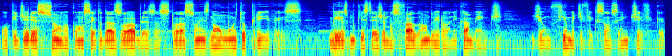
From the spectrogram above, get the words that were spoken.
O que direciona o conceito das obras a situações não muito críveis, mesmo que estejamos falando, ironicamente, de um filme de ficção científica.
